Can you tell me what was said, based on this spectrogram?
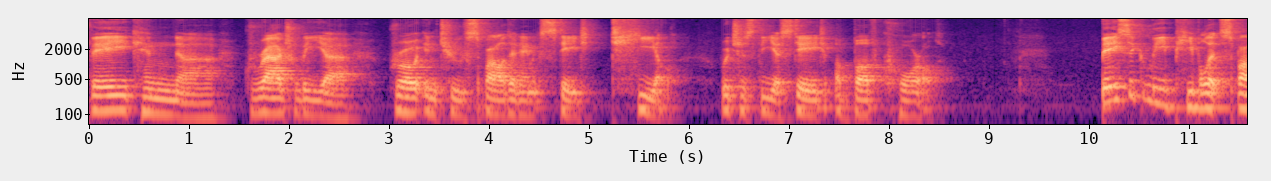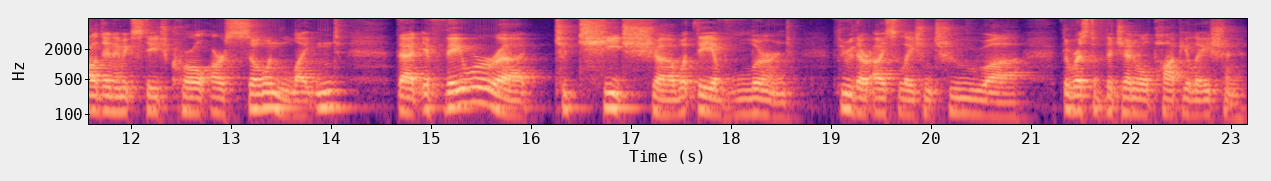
they can gradually grow into spiral dynamic stage teal which is the uh, stage above coral. Basically, people at Spiral Dynamic Stage Coral are so enlightened that if they were uh, to teach uh, what they have learned through their isolation to uh, the rest of the general population,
